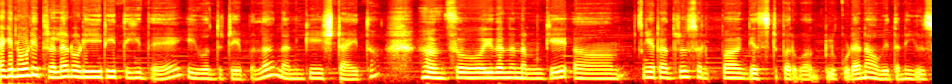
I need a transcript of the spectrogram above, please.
ಹಾಗೆ ನೋಡಿದ್ರಲ್ಲ ನೋಡಿ, ಈ ರೀತಿ ಇದೆ ಈ ಒಂದು ಟೇಬಲ್. ನನಗೆ ಇಷ್ಟ ಆಯಿತು. ಸೊ ಇದನ್ನು ನಮಗೆ ಯಾರಾದರೂ ಸ್ವಲ್ಪ ಗೆಸ್ಟ್ ಬರುವಾಗಲೂ ಕೂಡ ನಾವು ಇದನ್ನು ಯೂಸ್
